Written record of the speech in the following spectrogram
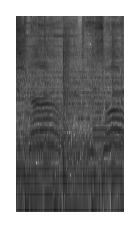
looking down is all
